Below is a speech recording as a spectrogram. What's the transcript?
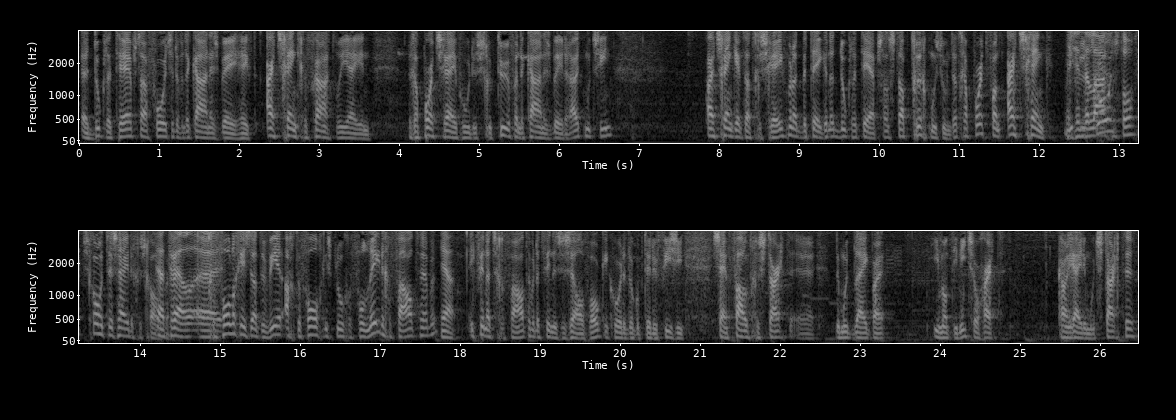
Uh, Doekle Terpstra, voorzitter van de KNSB, heeft Art Schenk gevraagd... wil jij een rapport schrijven hoe de structuur van de KNSB eruit moet zien? Art Schenk heeft dat geschreven, maar dat betekent dat Doekle Terpstra een stap terug moest doen. Dat rapport van Art Schenk... Is in de laag gestopt? Is gewoon terzijde geschoven. Ja, terwijl, eh, Het gevolg is dat er weer achtervolgingsploegen volledig gefaald hebben. Ja. Ik vind dat ze gefaald hebben, dat vinden ze zelf ook. Ik hoorde het ook op televisie. Zijn fout gestart. Eh, er moet blijkbaar iemand die niet zo hard kan rijden moet starten.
